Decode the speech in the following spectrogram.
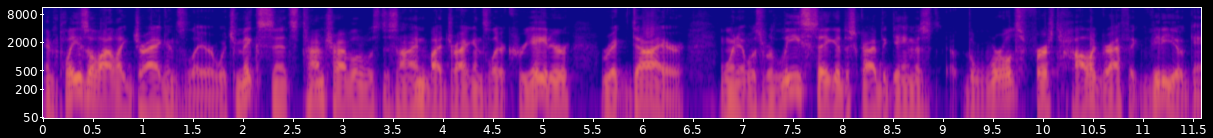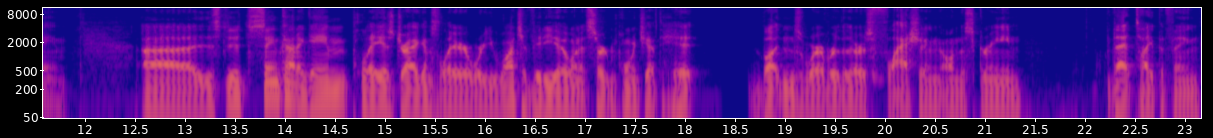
and plays a lot like Dragon's Lair, which makes sense. Time Traveler was designed by Dragon's Lair creator Rick Dyer. When it was released, Sega described the game as the world's first holographic video game. Uh, it's the same kind of game play as Dragon's Lair, where you watch a video and at certain points you have to hit buttons wherever there's flashing on the screen that type of thing.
